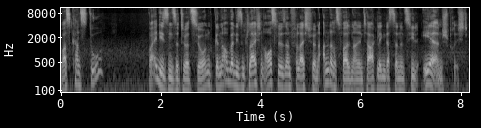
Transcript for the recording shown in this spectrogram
Was kannst du bei diesen Situationen, genau bei diesen gleichen Auslösern vielleicht für ein anderes Verhalten an den Tag legen, das deinem Ziel eher entspricht?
